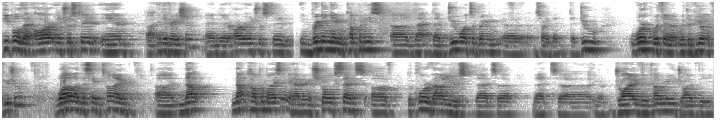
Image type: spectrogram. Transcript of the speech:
people that are interested in uh, innovation and that are interested in bringing in companies uh, that, that do want to bring, uh, sorry, that, that do work with a, with a view on the future, while at the same time uh, not, not compromising and having a strong sense of the core values that, uh, that uh, you know, drive the economy, drive the,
